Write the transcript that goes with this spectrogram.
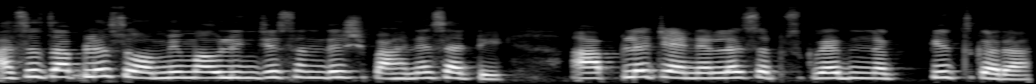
असंच आपल्या स्वामी माऊलींचे संदेश पाहण्यासाठी आपल्या चॅनलला सबस्क्राईब नक्कीच करा.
